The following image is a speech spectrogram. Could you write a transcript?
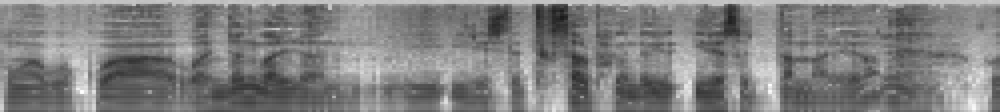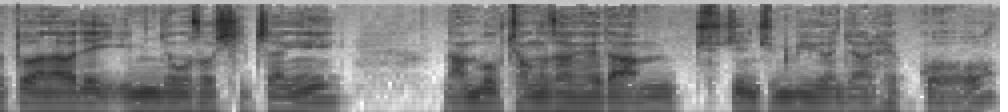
공화국과 원전 관련 이 일이 있을 때 특사로 파견되고 이랬었단 말이에요. 네. 그것도 하나가 이제 임종석 실장이 남북 정상회담 추진 준비위원장을 했고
